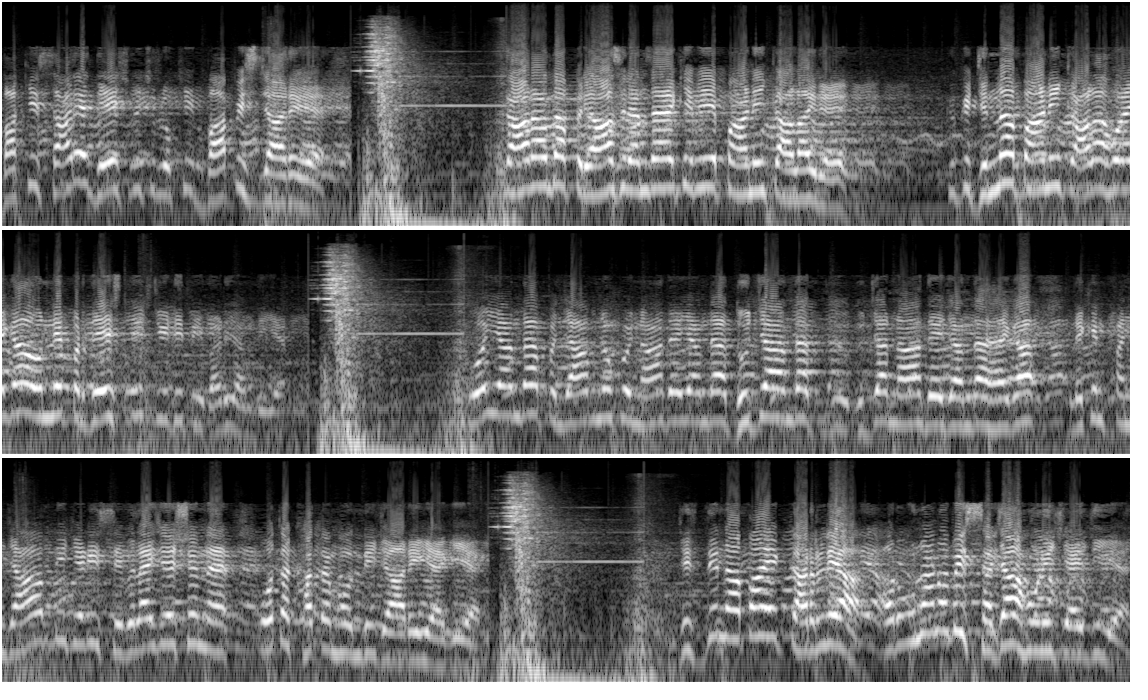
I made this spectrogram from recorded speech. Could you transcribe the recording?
ਬਾਕੀ ਸਾਰੇ ਦੇਸ਼ ਵਿੱਚ ਲੋਕੀ ਵਾਪਸ ਜਾ ਰਹੇ ਹੈ। ਸਰਕਾਰਾਂ ਦਾ ਪ੍ਰਯਾਸ ਰਹਿੰਦਾ ਹੈ ਕਿ ਵੀ ਇਹ ਪਾਣੀ ਕਾਲਾ ਹੀ ਰਹੇ। ਕਿਉਂਕਿ ਜਿੰਨਾ ਪਾਣੀ ਕਾਲਾ ਹੋਏਗਾ ਉਨੇ ਪ੍ਰਦੇਸ਼ ਦੀ ਜੀਡੀਪੀ ਵੱਧ ਜਾਂਦੀ ਹੈ। ਕੋਈ ਆਂਦਾ ਪੰਜਾਬ ਨੂੰ ਕੋਈ ਨਾਂ ਦੇ ਜਾਂਦਾ, ਦੂਜਾ ਆਂਦਾ ਦੂਜਾ ਨਾਂ ਦੇ ਜਾਂਦਾ ਹੈਗਾ। ਲੇਕਿਨ ਪੰਜਾਬ ਦੀ ਜਿਹੜੀ ਸਿਵਲਾਈਜੇਸ਼ਨ ਹੈ, ਉਹ ਤਾਂ ਖਤਮ ਹੁੰਦੀ ਜਾ ਰਹੀ ਹੈਗੀ ਹੈ। ਜਿਸ ਦਿਨ ਆਪਾਂ ਇਹ ਕਰ ਲਿਆ ਔਰ ਉਹਨਾਂ ਨੂੰ ਵੀ ਸਜ਼ਾ ਹੋਣੀ ਚਾਹੀਦੀ ਹੈ।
